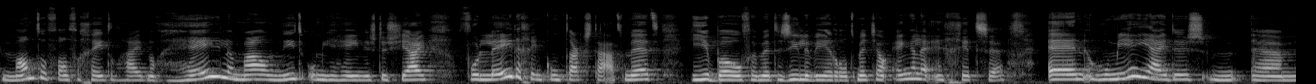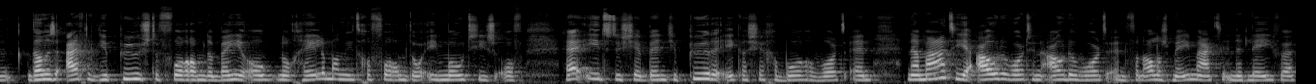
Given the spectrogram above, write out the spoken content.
mantel van vergetelheid nog helemaal niet om je heen is. Dus jij volledig in contact staat met hierboven, met de zielenwereld, met jouw engelen en gidsen. En hoe meer jij dus, um, dan is eigenlijk je puurste vorm, dan ben je ook nog helemaal niet gevormd door emoties of hè, iets. Dus je bent je pure ik als je geboren wordt. En naarmate je ouder wordt en ouder wordt en van alles meemaakt in het leven,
